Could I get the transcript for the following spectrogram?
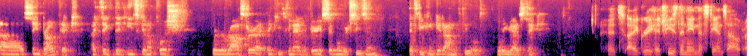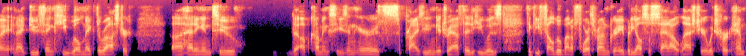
uh, St. Brown pick. I think that he's going to push for the roster. I think he's going to have a very similar season if he can get on the field. What do you guys think? It's I agree, Hitch. He's the name that stands out, right? And I do think he will make the roster uh, heading into the upcoming season here. It's surprised he didn't get drafted. He was, I think he fell to about a fourth round grade, but he also sat out last year, which hurt him.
